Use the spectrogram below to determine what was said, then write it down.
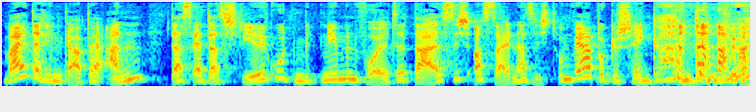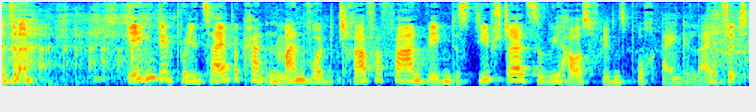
Weiterhin gab er an, dass er das Stehlgut mitnehmen wollte, da es sich aus seiner Sicht um Werbegeschenke handeln würde. Gegen den polizeibekannten Mann wurde ein Strafverfahren wegen des Diebstahls sowie Hausfriedensbruch eingeleitet.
